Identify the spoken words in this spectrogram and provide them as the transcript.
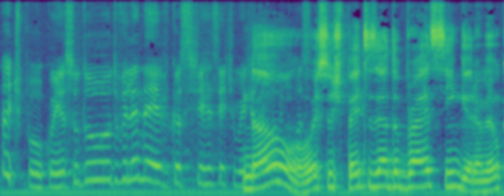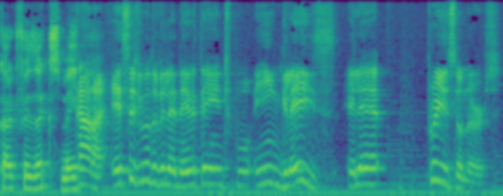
É, tipo, eu conheço do, do Villeneuve, que eu assisti recentemente. Não, Os Suspeitos é do Brian Singer, é o mesmo cara que fez X-Men. Cara, esse filme do Villeneuve tem, tipo, em inglês, ele é Prisoners.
